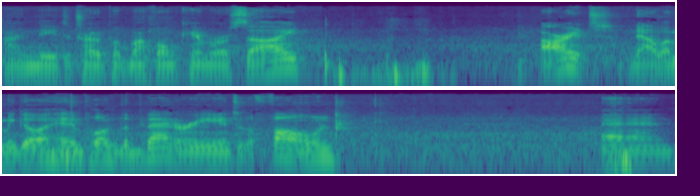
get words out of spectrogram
I need to try to put my phone camera aside. Alright, now let me go ahead and plug the battery into the phone. And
